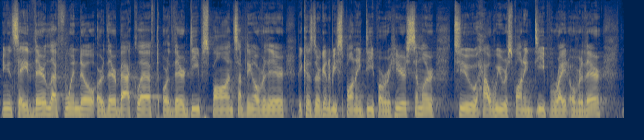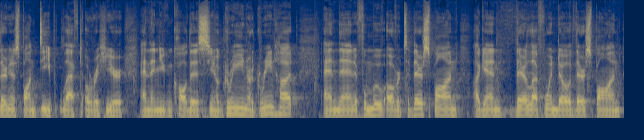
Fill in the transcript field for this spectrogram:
You can say their left window or their back left or their deep spawn, something over there, because they're going to be spawning deep over here, similar to how we were spawning deep right over there. They're going to spawn deep left over here. And then you can call this, you know, green or green hut. And then if we'll move over to their spawn, again, their left window, their spawn,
